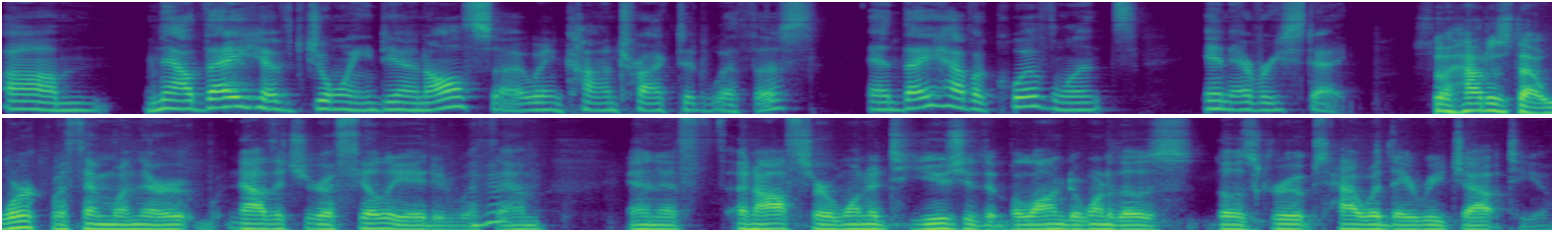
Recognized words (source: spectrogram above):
Um, now they have joined in also and contracted with us, and they have equivalents in every state. So how does that work with them when they're now that you're affiliated with Mhm. them? And if an officer wanted to use you that belonged to one of those those groups, how would they reach out to you?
